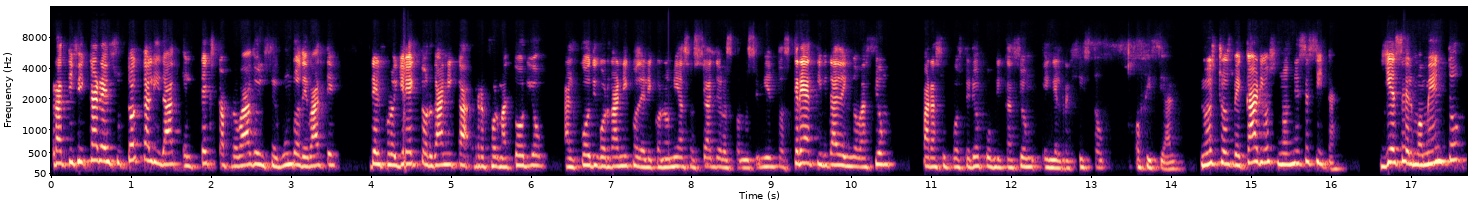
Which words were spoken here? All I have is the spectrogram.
ratificar en su totalidad el texto aprobado en segundo debate del proyecto orgánica reformatorio al Código Orgánico de la Economía Social de los Conocimientos, Creatividad e Innovación para su posterior publicación en el registro oficial. Nuestros becarios nos necesitan y es el momento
